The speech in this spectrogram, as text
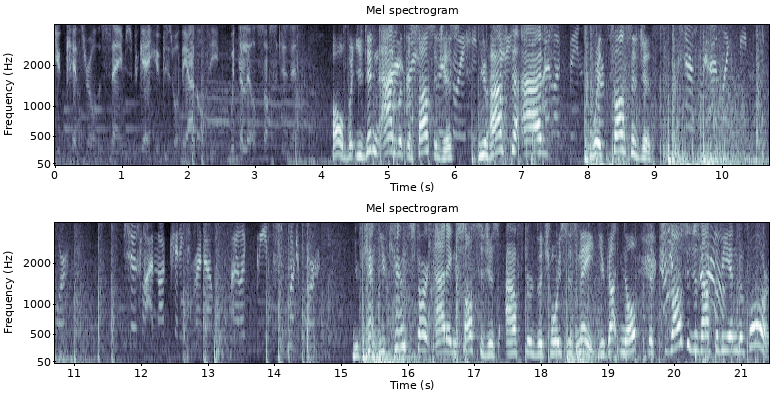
you kids are all the same. Spaghetti hoops is what the adults eat, with the little sausages in. Oh, but you didn't add with the I sausages. You have to add like with sausages. Seriously, I like beans more. Seriously, I'm not kidding right now. I like beans much more. You can't. You can't start adding sausages after the choice is made. You got nope. The sausages have to be in before.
